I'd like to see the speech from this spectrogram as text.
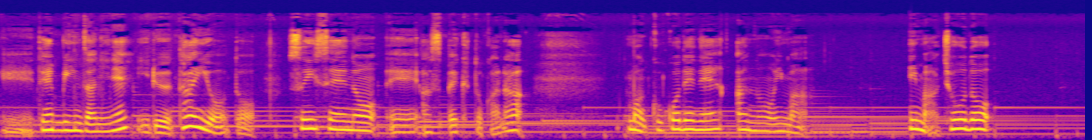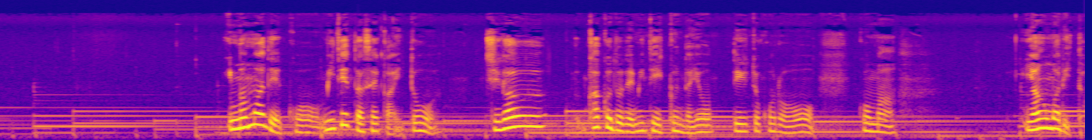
えー、天秤座にねいる太陽と水星の、えー、アスペクトからまあここでねあの今今ちょうど今までこう見てた世界と違う角度で見ていくんだよっていうところをこうまあやんわりと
